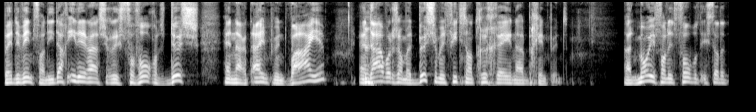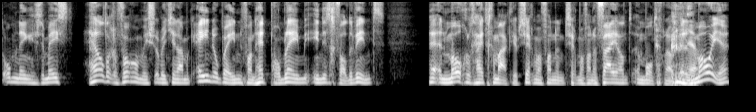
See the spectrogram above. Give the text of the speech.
bij de wind van die dag. Iedereen laat zich dus vervolgens dus en naar het eindpunt waaien. En daar worden ze dan met bussen met fietsen dan teruggereden naar het beginpunt. Nou, het mooie van dit voorbeeld is dat het omdenken de meest heldere vorm is. Omdat je namelijk één op één van het probleem, in dit geval de wind, een mogelijkheid gemaakt hebt. Zeg maar van een, zeg maar van een vijand, een bondgenoot. En het Ja. mooie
